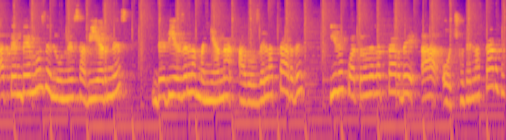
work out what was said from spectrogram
Atendemos de lunes a viernes de 10 de la mañana a 2 de la tarde y de 4 de la tarde a 8 de la tarde.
